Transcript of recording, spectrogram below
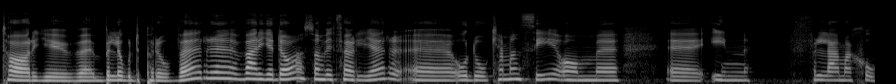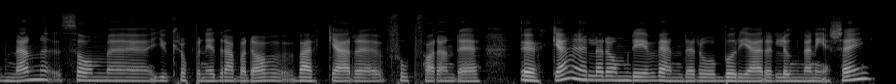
tar ju blodprover eh, varje dag som vi följer eh, och då kan man se om eh, eh, inflammationen som eh, ju kroppen är drabbad av verkar eh, fortfarande öka eller om det vänder och börjar lugna ner sig.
